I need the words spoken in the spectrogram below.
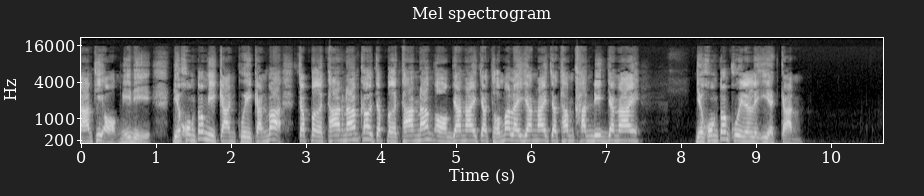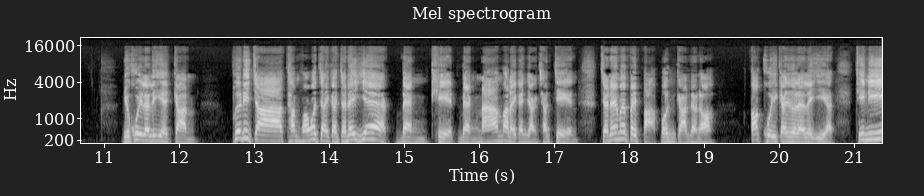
น้ำที่ออกนี้ดี เดี๋ยวคงต้องมีการคุยกันว่า จะเปิดทางน้ำเข้าจะเปิดทางน้ำออกยังไง จะถมอะไรยังไงจะทำคันดินยังไง เดี๋ยวคงต้องคุยรายละเอียดกัน เดี๋ยวคุยรายละเอียดกัน เพื่อที่จะทำความเข้าใจกันจะได้แยกแบ่งเขต แบ่งน้ำอะไรกันอย่างชัดเจน จะได้ไม่ไปปะปนกันเนาะก็คุยกันโดยรายละเอียด ทีนี้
